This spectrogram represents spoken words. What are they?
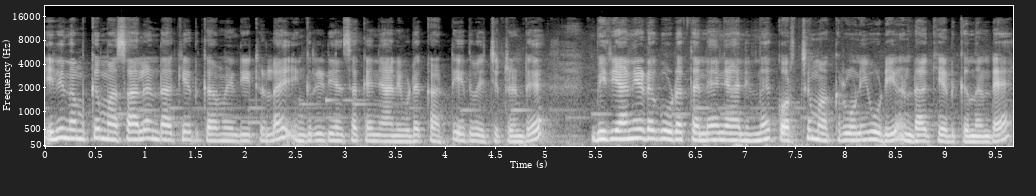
ഇനി നമുക്ക് മസാല ഉണ്ടാക്കിയെടുക്കാൻ വേണ്ടിയിട്ടുള്ള ഇൻഗ്രീഡിയൻസ് ഒക്കെ ഞാനിവിടെ കട്ട് ചെയ്ത് വെച്ചിട്ടുണ്ട്. ബിരിയാണിയുടെ കൂടെ തന്നെ ഞാനിന്ന് കുറച്ച് മക്രോണി കൂടി ഉണ്ടാക്കിയെടുക്കുന്നുണ്ട്.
